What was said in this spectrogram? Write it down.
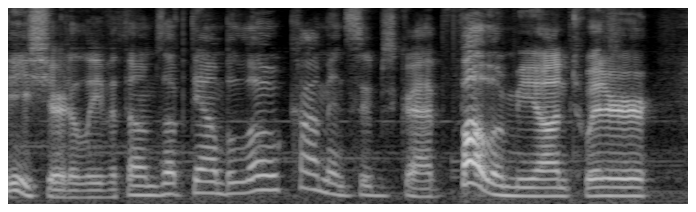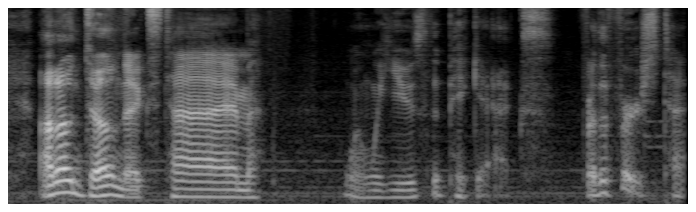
be sure to leave a thumbs up down below, comment, subscribe, follow me on Twitter, and until next time, when we use the pickaxe for the first time.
